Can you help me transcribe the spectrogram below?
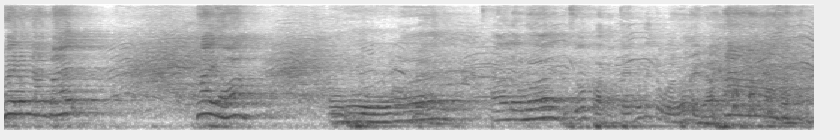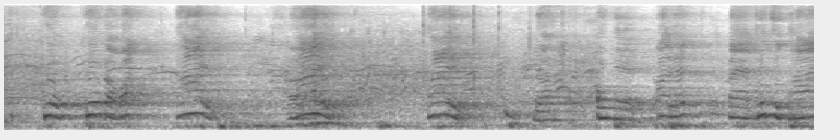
ให้น้องนันไหมให้เหรอ โอ้โห เว้ยเอาเลยเว้ยคิดว่าปากกับใจไม่ได้ตรงกันเท่าไหร่นะคือคือแบบว่าให้ให้ให้นะโอเคอะแล้วแปดชุดสุดท้าย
